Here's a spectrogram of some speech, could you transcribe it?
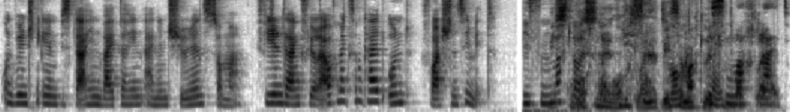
und wünschen Ihnen bis dahin weiterhin einen schönen Sommer. Vielen Dank für Ihre Aufmerksamkeit und forschen Sie mit. Wissen, macht Leid. Wissen macht Leid. Wissen macht.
